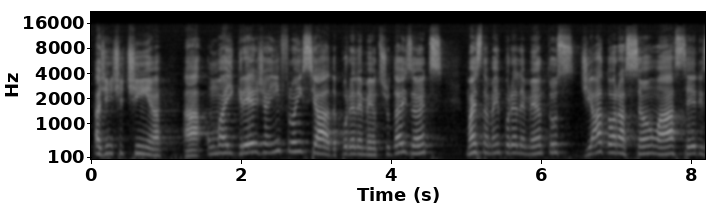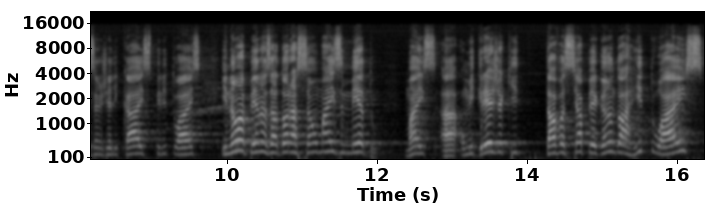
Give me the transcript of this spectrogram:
A gente tinha uma igreja influenciada por elementos judaizantes, mas também por elementos de adoração a seres angelicais, espirituais, e não apenas adoração, mas medo. Mas uma igreja que estava se apegando a rituais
